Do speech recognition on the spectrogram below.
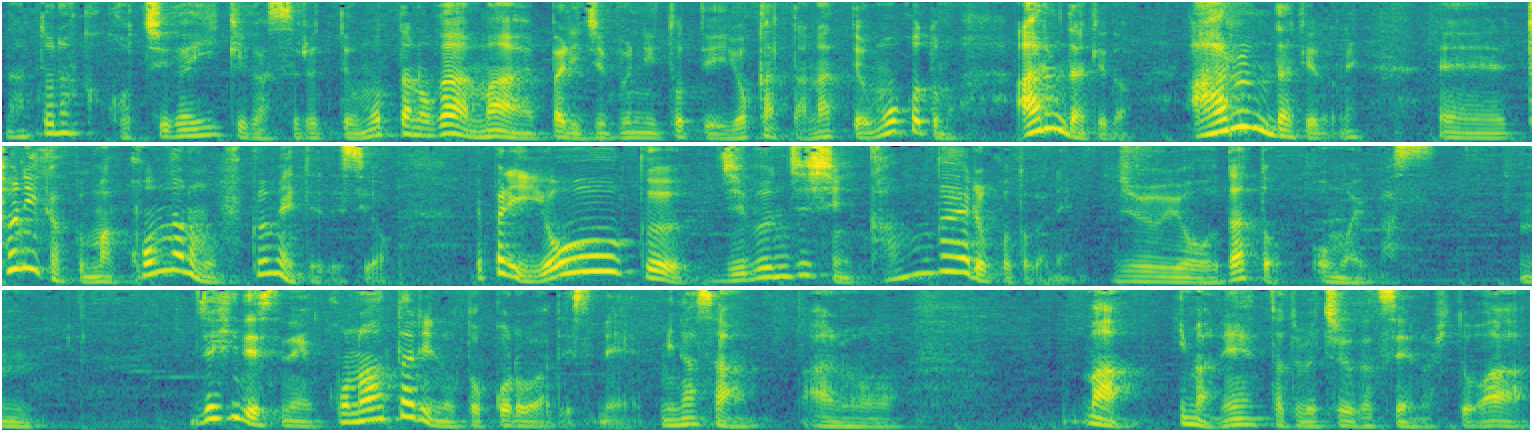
なんとなくこっちがいい気がするって思ったのがまあやっぱり自分にとって良かったなって思うこともあるんだけどあるんだけどね、えー、とにかくまあこんなのも含めてですよ。やっぱりよく自分自身考えることがね重要だと思います。うん、ぜひですねこの辺りのところはですね皆さんあのまあ今ね例えば中学生の人は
